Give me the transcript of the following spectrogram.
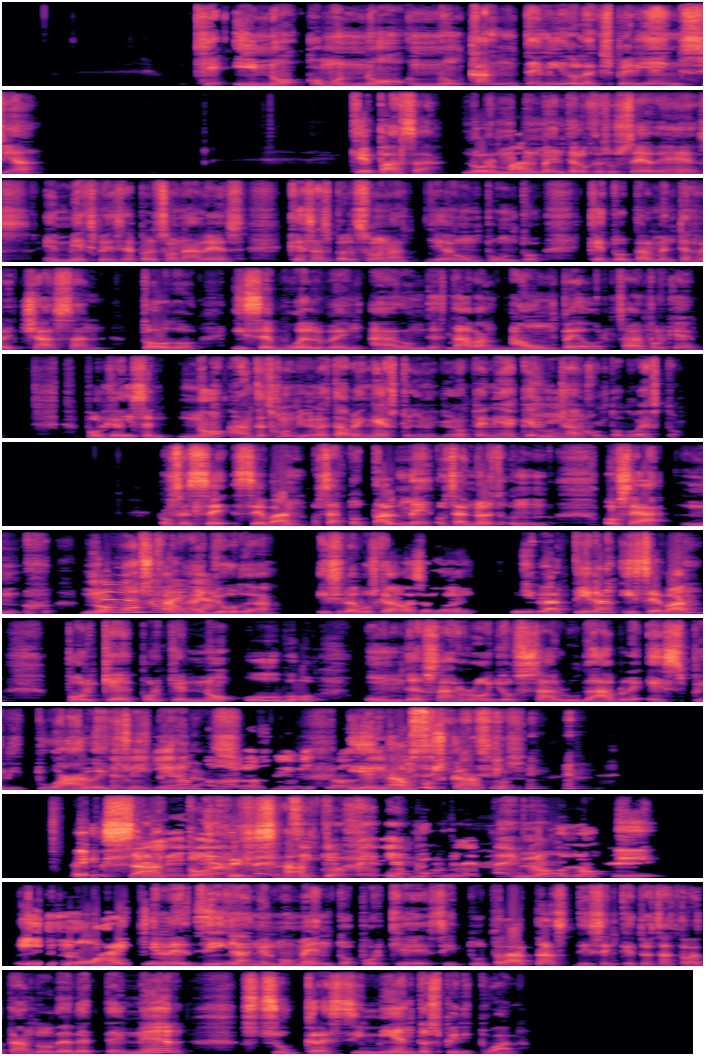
que, y no, como no, nunca han tenido la experiencia, ¿Qué pasa? Normalmente lo que sucede es, en mi experiencia personal, es que esas personas llegan a un punto que totalmente rechazan todo y se vuelven a donde estaban aún peor. ¿Saben por qué? Porque dicen, no, antes cuando yo no estaba en esto, yo, no tenía que luchar con todo esto. Entonces se, van, o sea, totalmente, o sea, no es, o sea, no, buscan ayuda y si la buscan a veces no la tiran y se van ¿Por qué? Porque no hubo un desarrollo saludable espiritual en sus vidas. Todos los, y en ambos casos. Exacto, exacto. no, no, y, no hay quien les diga en el momento, porque si tú tratas, dicen que tú estás tratando de detener su crecimiento espiritual.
